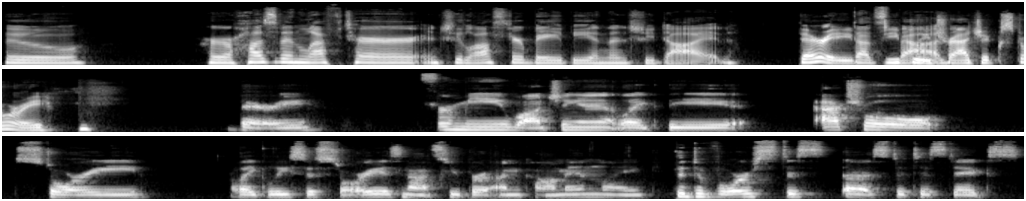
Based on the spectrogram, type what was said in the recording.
who her husband left her and she lost her baby and then she died. Very That's deeply bad. tragic story. very. For me, watching it, like the actual story, like Lisa's story, is not super uncommon. Like the divorce stis- uh, statistics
